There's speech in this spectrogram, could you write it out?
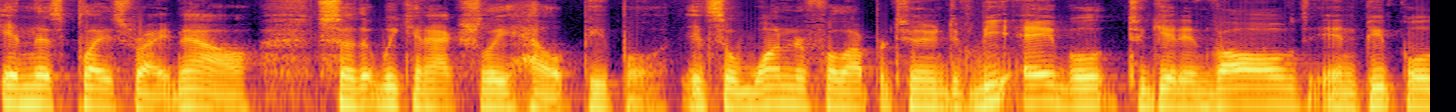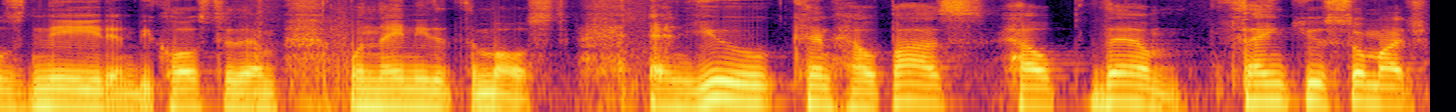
in this place right now so that we can actually help people. It's a wonderful opportunity to be able to get involved in people's need and be close to them when they need it the most. And you can help us help them Thank you so much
